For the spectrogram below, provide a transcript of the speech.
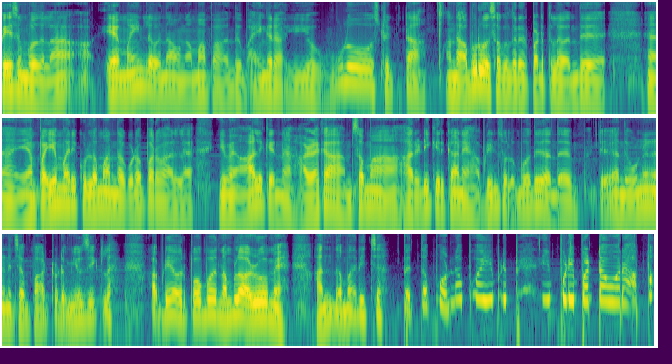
பேசும்போதெல்லாம் என் மைண்டில் வந்து அவங்க அம்மா அப்பா வந்து பயங்கர ஐயோ இவ்வளோ ஸ்ட்ரிக்டாக அந்த அபூர்வ சகோதரர் படத்தில் வந்து என் பையன் மாதிரி குள்ளமாக இருந்தால் கூட பரவாயில்ல. இவன் ஆளுக்கு என்ன அழகாக அம்சமாக ஆறு அடிக்கு இருக்கானே? அப்படின்னு சொல்லும்போது அந்த அந்த ஒன்று நினச்ச பாட்டோட மியூசிக்கில் அப்படியே அவர் போகும்போது நம்மளும் அழுவோமே. அந்த மாதிரி ச்சே, பெத்த பொண்ணை போய் இப்படி பே இப்படிப்பட்ட ஒரு அப்பா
